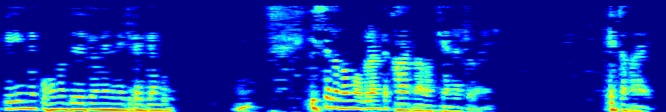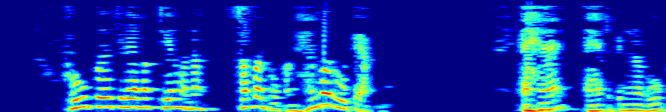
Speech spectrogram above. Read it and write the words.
පේන්නේ කොහොමද කියලා මෙන්න මේ ටික කියන්නේ. ඉස්සෙල්ලා මම ඔයගලන්ට කාරණාවක් කියන්නට ඕනේ. ඒ තමයි රූප කියලා යමක් තියෙනවා නම් සම්බන් රූපම් හැම රූපයක්ම ඇහැ ඇහැට පෙනෙන රූප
